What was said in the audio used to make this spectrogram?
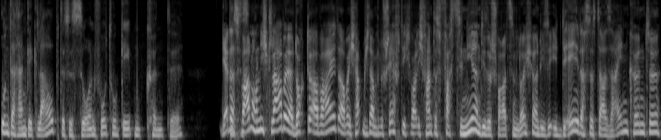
und daran geglaubt, dass es so ein Foto geben könnte. Ja, das, das war noch nicht klar bei der Doktorarbeit, aber ich habe mich damit beschäftigt, weil ich fand es faszinierend, diese schwarzen Löcher, diese Idee, dass es da sein könnte.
